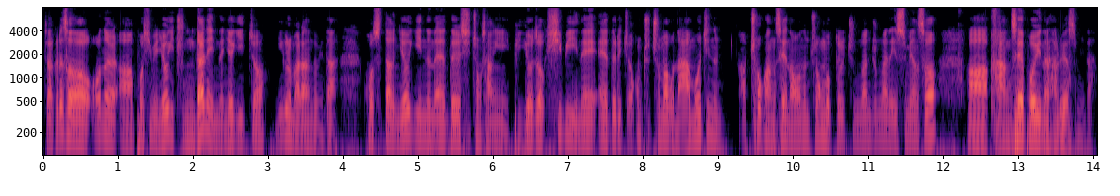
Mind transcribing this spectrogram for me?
자 그래서 오늘 아, 보시면 여기 중단에 있는 여기 있죠? 이걸 말하는 겁니다. 코스닥은 여기 있는 애들 시총상이 비교적 10위 이내 애들이 조금 주춤하고 나머지는 아, 초강세 나오는 종목들 중간중간에 있으면서 아, 강세 보이는 하루였습니다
